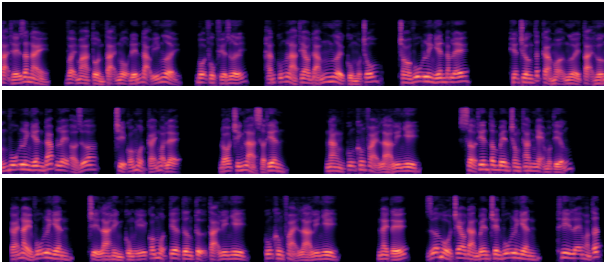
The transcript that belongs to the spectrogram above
tại thế gian này vậy mà tồn tại ngộ đến đạo ý người, bội phục phía dưới, hắn cũng là theo đám người cùng một chỗ, cho vũ linh yên đáp lễ. Hiện trường tất cả mọi người tại hướng vũ linh yên đáp lễ ở giữa, chỉ có một cái ngoại lệ. Đó chính là sở thiên. Nàng cũng không phải là ly nhi. Sở thiên tâm bên trong than nhẹ một tiếng. Cái này vũ linh yên, chỉ là hình cùng ý có một tia tương tự tại ly nhi, cũng không phải là ly nhi. Nay tế, giữa hồ treo đàn bên trên vũ linh yên, thi lễ hoàn tất,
